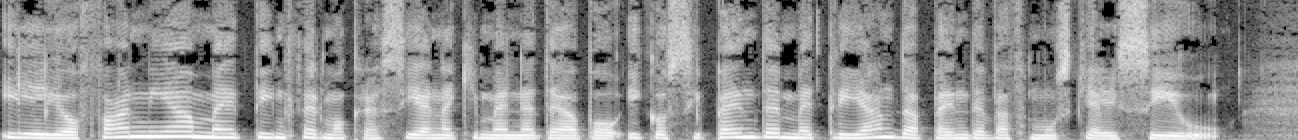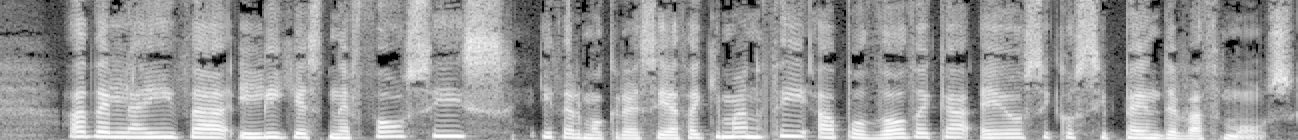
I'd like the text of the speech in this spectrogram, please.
ηλιοφάνεια με την θερμοκρασία να κυμαίνεται από 25 με 35 βαθμούς Κελσίου. Αδελαίδα λίγες νεφώσεις, η θερμοκρασία θα κυμανθεί από 12 έως 25 βαθμούς.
